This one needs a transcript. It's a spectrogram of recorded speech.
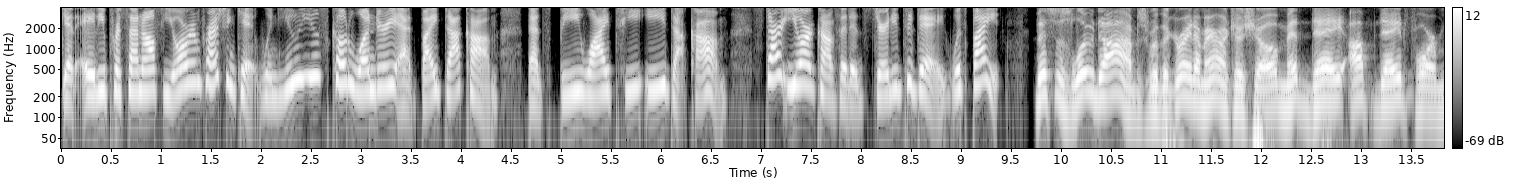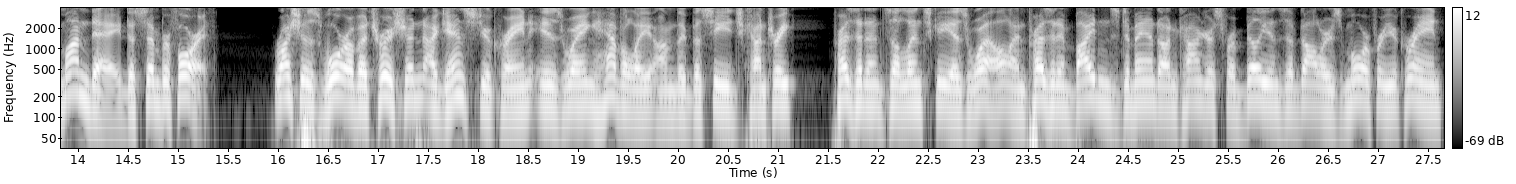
Get 80% off your impression kit when you use code WONDERY at Byte.com. That's B-Y-T-E dot com. Start your confidence journey today with Byte. This is Lou Dobbs with the Great America Show midday update for Monday, December 4th. Russia's war of attrition against Ukraine is weighing heavily on the besieged country. President Zelensky as well, and President Biden's demand on Congress for billions of dollars more for Ukraine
